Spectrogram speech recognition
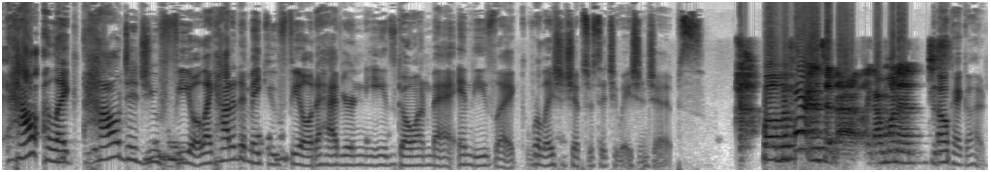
how like how did you feel like how did it make you feel to have your needs go unmet in these like relationships or situationships well, before I answer that, like I want to just okay, go ahead.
